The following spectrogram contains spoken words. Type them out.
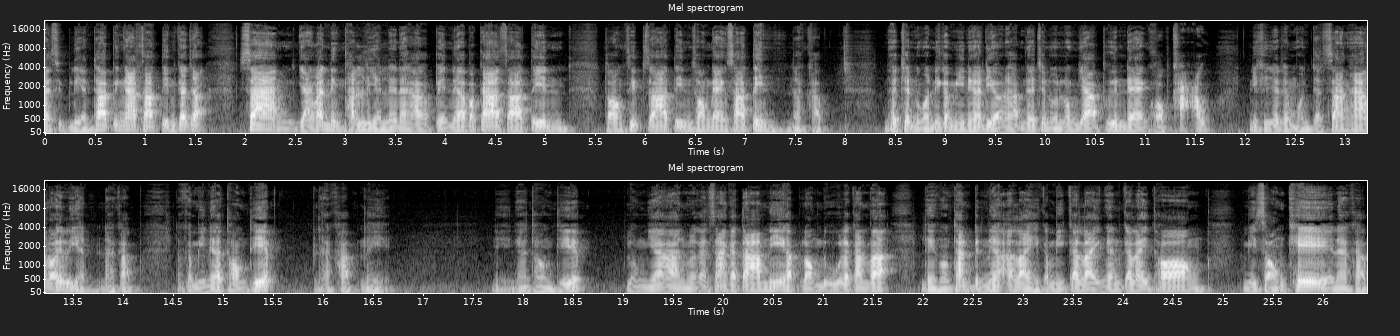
210เหรียญถ้าเป็นงานซาตินก็จะสร้างอย่างละ 1,000 เหรียญเลยนะครับ เป็นเนื้ออับาก้าซาติน ทองทิพย์ซาติน ทองแดงซาตินนะครับเนื้อฉนวนนี่ก็มีเนื้อเดียวนะครับ เนื้อฉนวนลงยาพื้นแดงขอบขาว นี่คือเนื้อฉนวนจัดสร้าง 500 เหรียญนะครับ แล้วก็มีเนื้อทองทิพย์นะครับนี่นี่เนื้อทองทิพย์ ลงยาเหมือนกันสร้างกระตามนี้ครับ ลองดูแล้วกันว่าเหรียญของท่านเป็นเนื้ออะไร ก็มีกระไหลเงินกระไหลทอง มี 2K นะครับ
